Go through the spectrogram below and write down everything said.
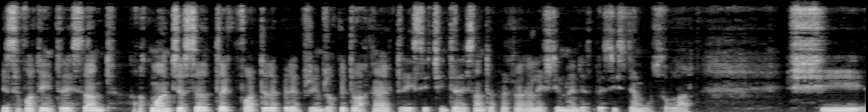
Este foarte interesant. Acum încerc să trec foarte repede prin vreo câteva caracteristici interesante pe care le știm noi despre sistemul solar. Și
